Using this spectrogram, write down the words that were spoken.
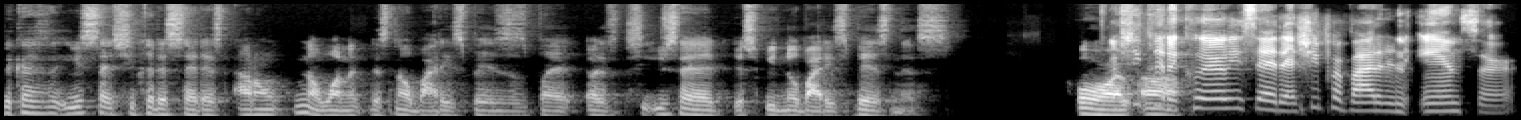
because you said she could have said this. I don't, you know, one. It's nobody's business, but uh, you said this should be nobody's business. Or she could have uh, clearly said that she provided an answer,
